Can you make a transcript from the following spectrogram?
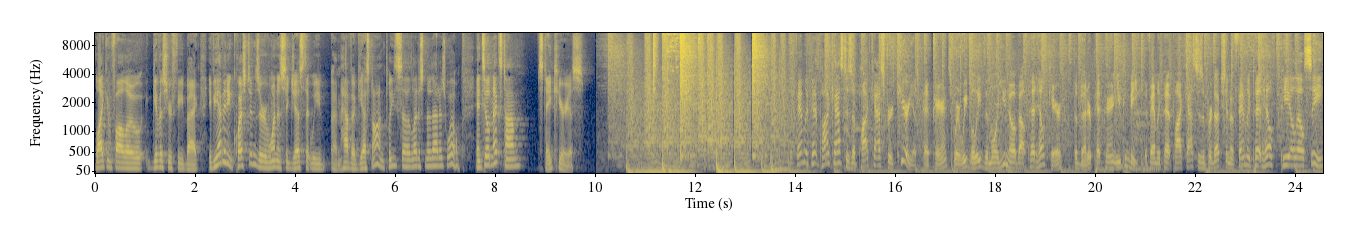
like and follow, give us your feedback. If you have any questions or want to suggest that we um, have a guest on, please uh, let us know that as well. Until next time, stay curious. Family Pet Podcast is a podcast for curious pet parents where we believe the more you know about pet health care, the better pet parent you can be. The Family Pet Podcast is a production of Family Pet Health PLLC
